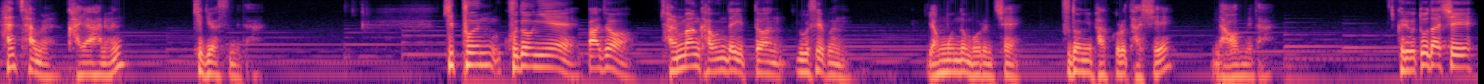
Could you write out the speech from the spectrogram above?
한참을 가야 하는 길이었습니다. 깊은 구덩이에 빠져 절망 가운데 있던 요셉은 영문도 모른 채 구덩이 밖으로 다시 나옵니다. 그리고 또다시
